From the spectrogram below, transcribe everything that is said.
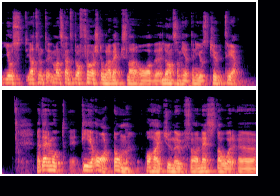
just, jag tror inte, man ska inte dra för stora växlar av lönsamheten i just Q3. Men däremot P18 på HiQ nu för nästa år eh,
